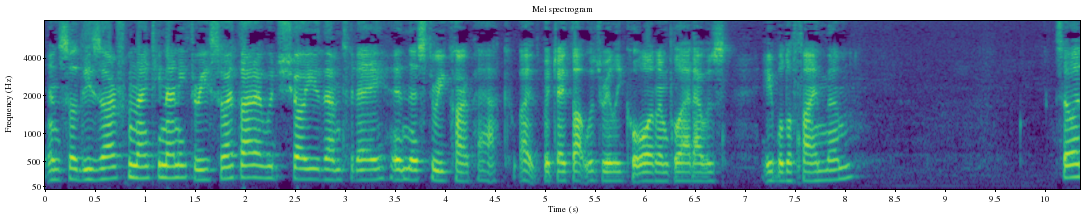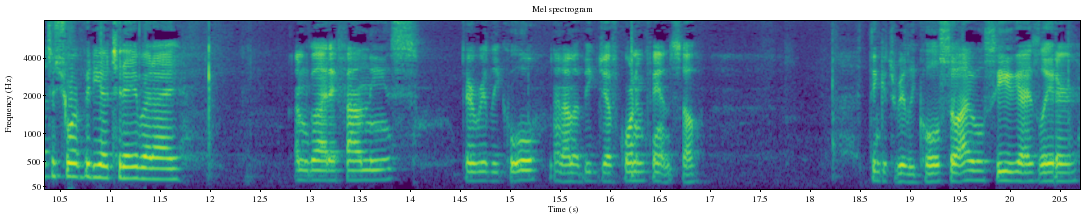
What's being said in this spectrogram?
And so these are from 1993, so I thought I would show you them today in this three car pack, which I thought was really cool, and I'm glad I was able to find them. So it's a short video today, but I, I'm glad I found these. They're really cool, and I'm a big Jeff Gordon fan, so I think it's really cool. So I will see you guys later.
